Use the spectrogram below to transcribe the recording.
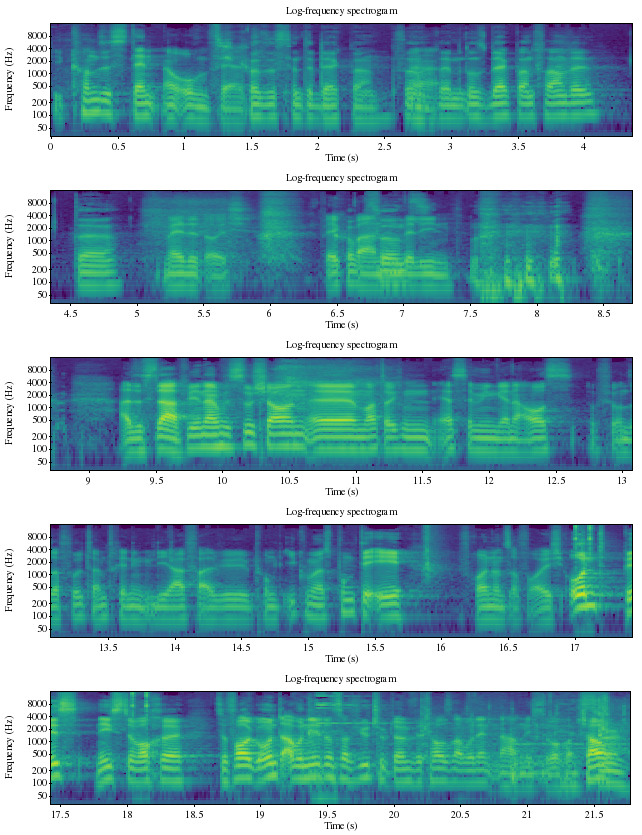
die konsistent nach oben fährt. Konsistente Bergbahn. So, Ja. wer mit uns Bergbahn fahren will, der Meldet euch. Bergbahn in. Berlin. Alles klar, vielen Dank fürs Zuschauen. Äh, macht euch einen Ersttermin gerne aus für unser Fulltime-Training. Im Idealfall www.ecommerce.de. Freuen uns auf euch. Und bis nächste Woche zur Folge. Und abonniert uns auf YouTube, damit wir 1000 Abonnenten haben nächste Woche. Ciao.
